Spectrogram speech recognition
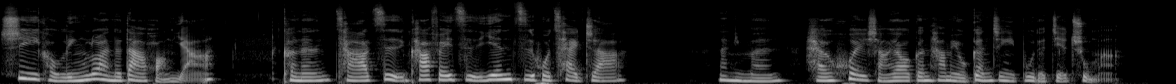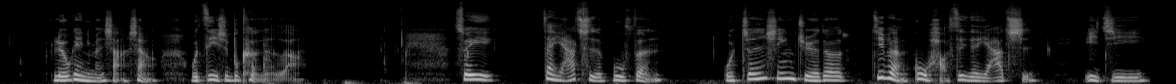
是一口凌乱的大黄牙，可能茶渍、咖啡渍、烟渍或菜渣。那你们还会想要跟他们有更进一步的接触吗？留给你们想象，我自己是不可能啦。所以在牙齿的部分，我真心觉得，基本顾好自己的牙齿，以及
